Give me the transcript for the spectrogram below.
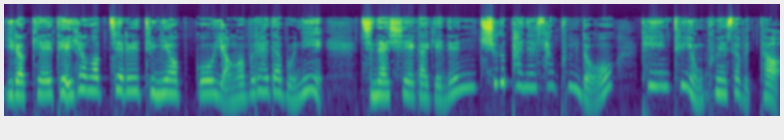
이렇게 대형 업체를 등에 업고 영업을 하다 보니 진아 씨의 가게는 취급하는 상품도 페인트 용품에서부터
